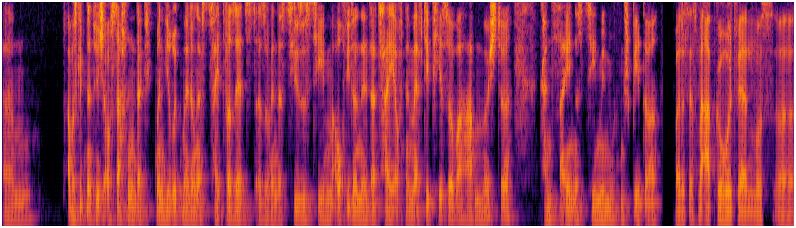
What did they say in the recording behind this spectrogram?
Ähm, aber es gibt natürlich auch Sachen, da kriegt man die Rückmeldung erst zeitversetzt. Also wenn das Zielsystem auch wieder eine Datei auf einem FTP-Server haben möchte, kann es sein, dass zehn Minuten später weil es erstmal abgeholt werden muss äh,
